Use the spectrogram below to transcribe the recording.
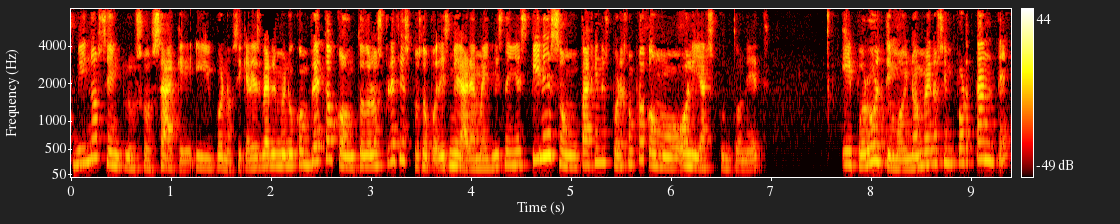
vinos e incluso saque. Y bueno, si queréis ver el menú completo con todos los precios, pues lo podéis mirar en My Disney Experience o en páginas, por ejemplo, como olias.net. Y por último, y no menos importante,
